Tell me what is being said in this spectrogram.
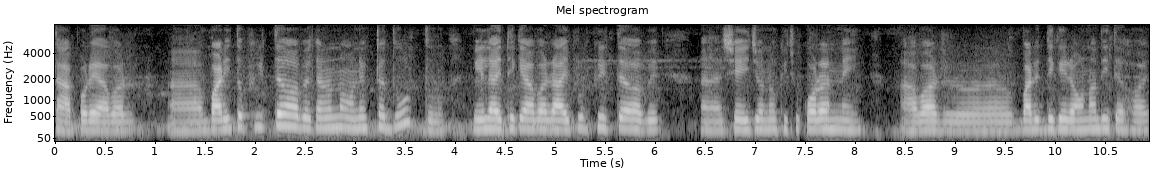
তারপরে আবার বাড়ি তো ফিরতে হবে, কেননা অনেকটা দূর তো। বেলাই থেকে আবার রায়পুর ফিরতে হবে সেই জন্য কিছু করার নেই। আবার বাড়ির দিকে রওনা দিতে হয়।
